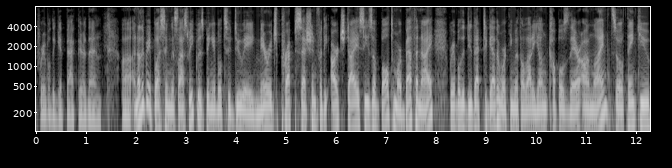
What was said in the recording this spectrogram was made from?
if we're able to get back there then. Uh, another great blessing this last week was being able to do a marriage prep session for the Archdiocese of Baltimore. Beth and I were able to do that together, working with a lot of young couples there online. So thank you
